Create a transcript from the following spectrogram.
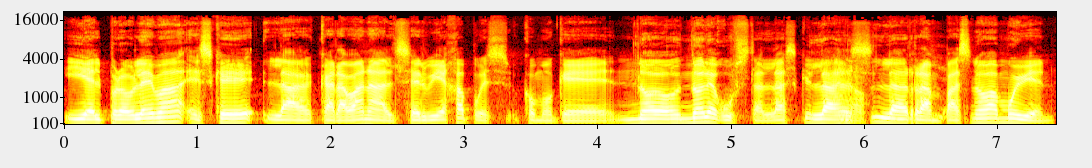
Y el problema es que la caravana, al ser vieja, pues como que no, no le gustan las, las, las rampas, no va muy bien.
